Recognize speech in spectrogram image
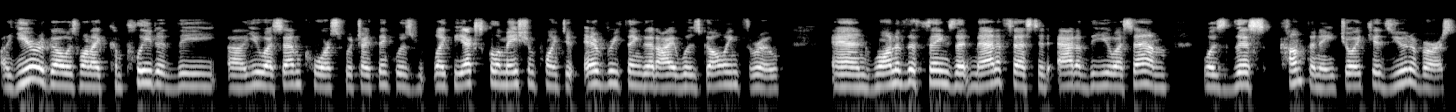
a year ago is when I completed the USM uh, course, which I think was like the exclamation point to everything that I was going through and one of the things that manifested out of the USM was this company, Joy Kids Universe.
